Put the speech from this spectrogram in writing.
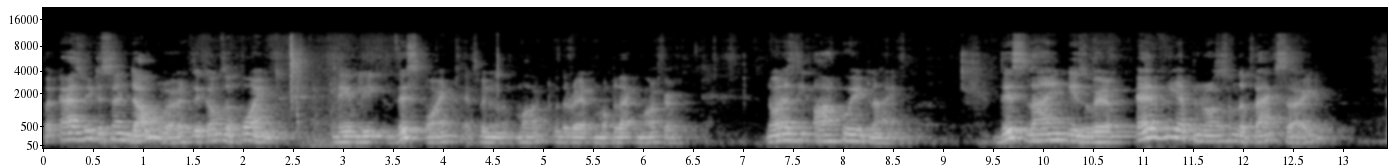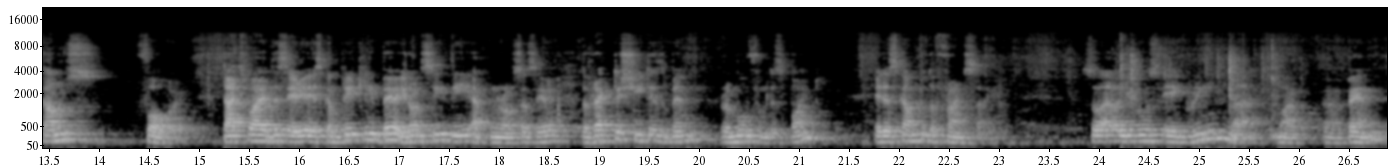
But as we descend downward, there comes a point, namely this point, it's been marked with a red black marker, known as the arcuate line. This line is where every aponeurosis on the back side comes forward. That's why this area is completely bare. You don't see the aponeurosis here. The rectus sheath has been removed from this point. It has come to the front side. So I will use a green mark, uh, pen,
